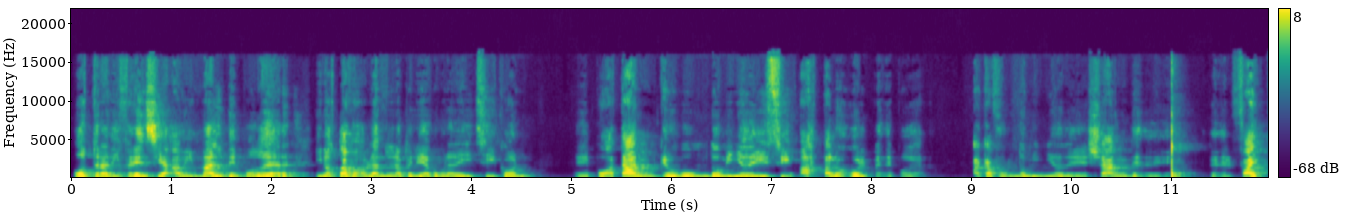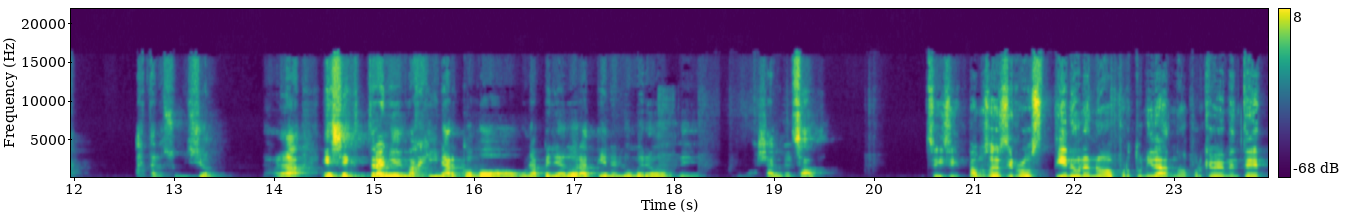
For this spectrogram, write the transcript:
Otra diferencia abismal de poder, y no estamos hablando de una pelea como la de Itzi con eh, Poatán, que hubo un dominio de Itzi hasta los golpes de poder. Acá fue un dominio de Yang desde, desde el fight hasta la sumisión es extraño imaginar cómo una peleadora tiene el número de Yang del sábado. Sí, sí, vamos a ver si Rose tiene una nueva oportunidad, ¿no? Porque obviamente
